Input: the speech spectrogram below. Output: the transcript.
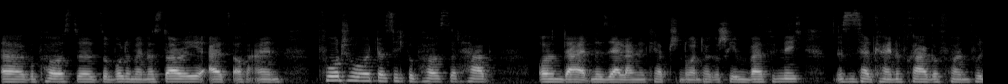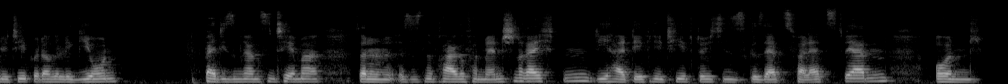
äh, gepostet, sowohl in meiner Story als auch ein Foto, das ich gepostet habe und da halt eine sehr lange Caption drunter geschrieben, weil für mich ist es halt keine Frage von Politik oder Religion bei diesem ganzen Thema, sondern es ist eine Frage von Menschenrechten, die halt definitiv durch dieses Gesetz verletzt werden und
